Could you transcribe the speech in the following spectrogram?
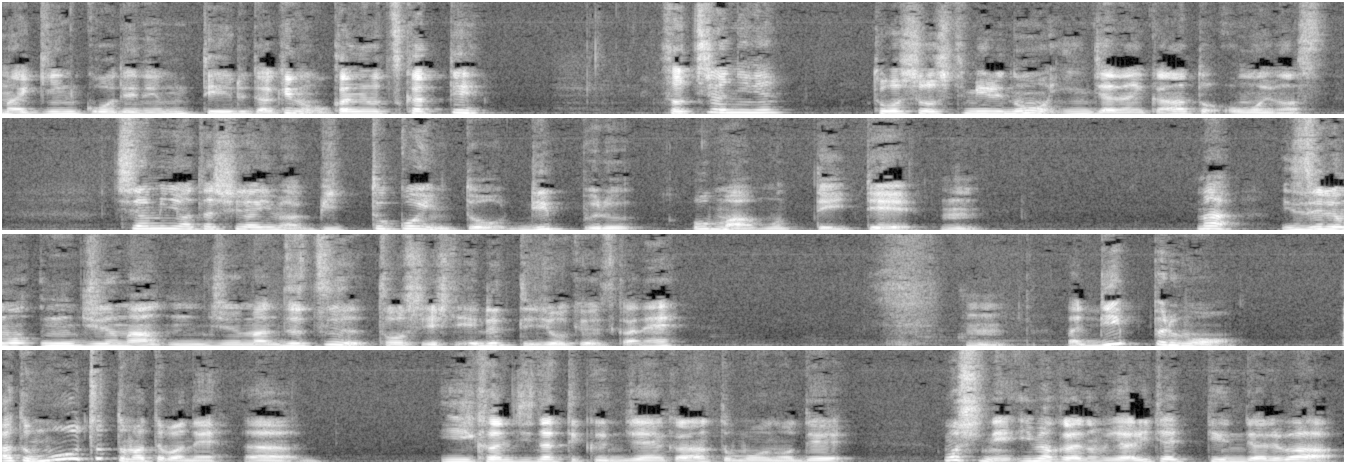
まあ、銀行で眠っているだけのお金を使ってそちらにね投資をしてみるのもいいんじゃないかなと思います。ちなみに私は今ビットコインとリップルをまあ持っていてうん。まあいずれもうん十万うん十万ずつ投資しているっていう状況ですかね。うん、まあ、リップルもあともうちょっと待てばね、うん、いい感じになってくるんじゃないかなと思うのでもしね今からでもやりたいっていうんであれば、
